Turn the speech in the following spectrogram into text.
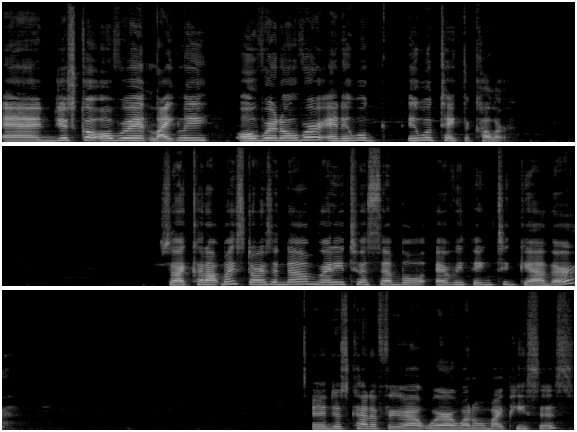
and just go over it lightly over and over and it will it will take the color. So I cut out my stars and now I'm ready to assemble everything together. And just kind of figure out where I want all my pieces.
